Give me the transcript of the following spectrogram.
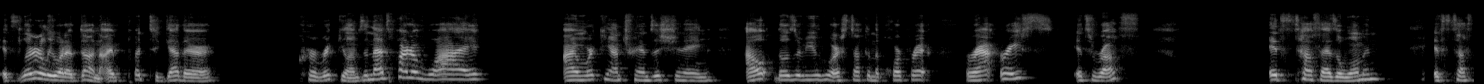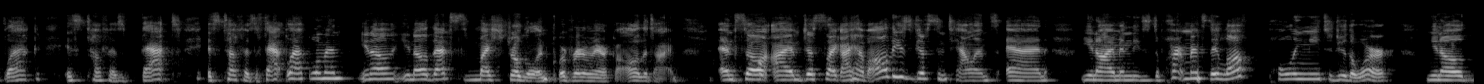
it's literally what I've done. I've put together curriculums. And that's part of why I'm working on transitioning out. Those of you who are stuck in the corporate rat race, it's rough. It's tough as a woman. It's tough black. It's tough as fat. It's tough as a fat black woman. You know, you know, that's my struggle in corporate America all the time. And so I'm just like, I have all these gifts and talents, and you know, I'm in these departments. They love pulling me to do the work. You know,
